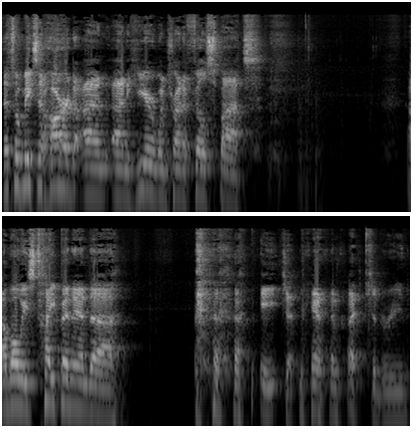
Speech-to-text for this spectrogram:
That's what makes it hard on, on here when trying to fill spots. I'm always typing and uh eight jet man and I can read.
